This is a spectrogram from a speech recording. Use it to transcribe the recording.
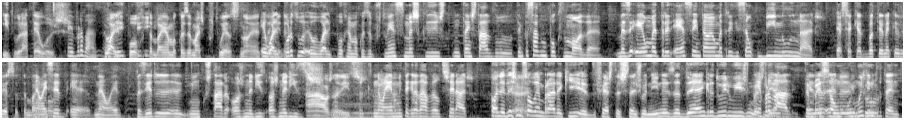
e dura até hoje. É verdade. O alho porro e- também é uma coisa mais portuense, não é? É o alho porto, o alho porro é uma coisa portuense, mas que tem estado, tem passado um pouco de moda. Mas é uma essa então é uma tradição bimilenar. Essa é que é de bater na cabeça também. não, essa é, de- é- não, é de fazer eh, encostar aos, nariz, aos narizes. Ah, aos narizes. Porque não é Ok. muito agradável de cheirar. Olha, deixa-me só lembrar aqui eh, de festas sanjoaninas, a de Angra do Heroísmo. É verdade. Também é, são é, muito... importante.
